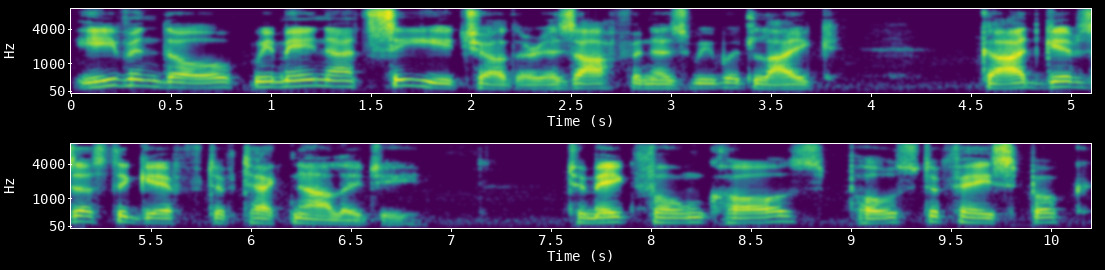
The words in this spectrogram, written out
Even though we may not see each other as often as we would like, God gives us the gift of technology to make phone calls, post to Facebook,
